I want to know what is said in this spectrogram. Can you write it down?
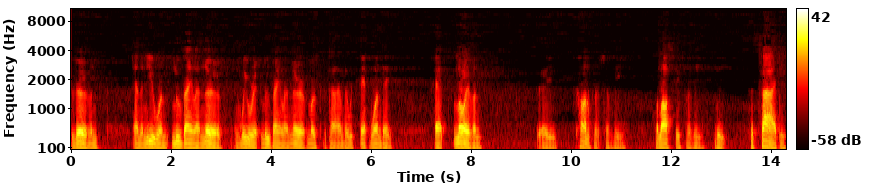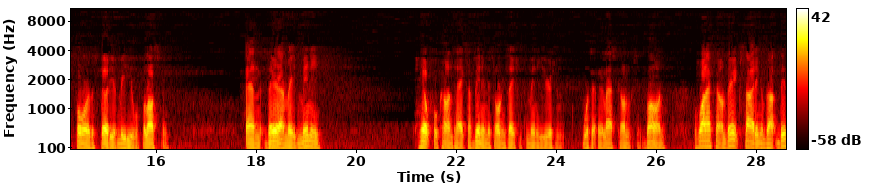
Leuven, and the new one, Louvain-la-Neuve. And we were at Louvain-la-Neuve most of the time, though we spent one day at Leuven, a conference of the philosophy for the, the Society for the Study of Medieval Philosophy. And there I made many helpful contacts. I've been in this organization for many years and was at their last conference at Bonn. What I found very exciting about this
